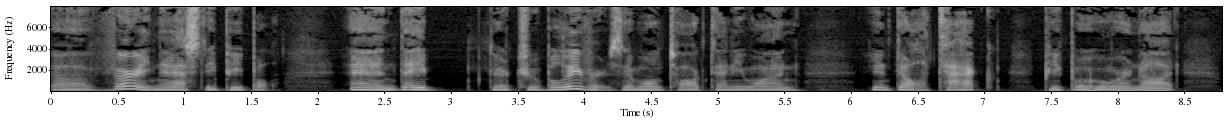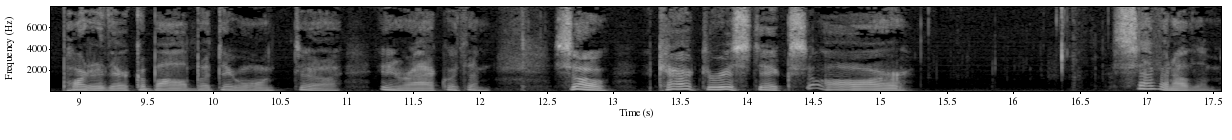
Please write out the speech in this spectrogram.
uh, very nasty people and they they're true believers. They won't talk to anyone. You know, they'll attack people who are not part of their cabal, but they won't uh, interact with them. So characteristics are seven of them,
